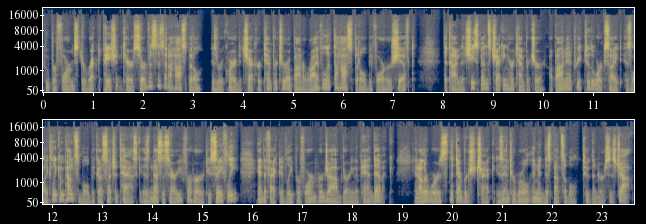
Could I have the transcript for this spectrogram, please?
who performs direct patient care services at a hospital is required to check her temperature upon arrival at the hospital before her shift, the time that she spends checking her temperature upon entry to the worksite is likely compensable because such a task is necessary for her to safely and effectively perform her job during the pandemic. In other words, the temperature check is integral and indispensable to the nurse's job.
